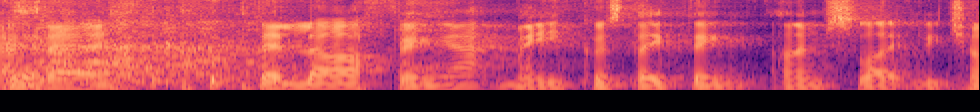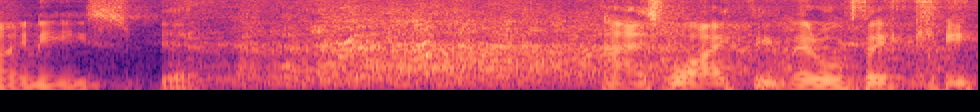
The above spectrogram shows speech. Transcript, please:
and they're they're laughing at me because they think I'm slightly Chinese. Yeah. That's what I think they're all thinking.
